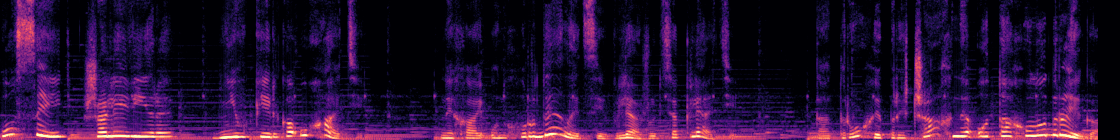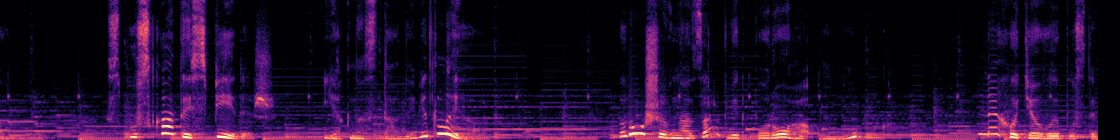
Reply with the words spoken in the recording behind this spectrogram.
Посидь, шалівіре, днів кілька у хаті. Нехай он хурделиці вляжуться кляті, та трохи причахне ота холодрига. Спускатись підеш, як настане відлига. Рушив назад від порога онук, нехотя випустив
